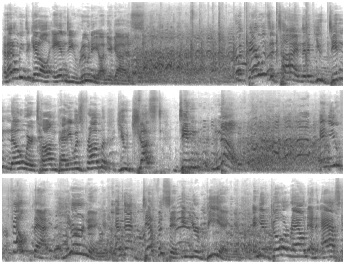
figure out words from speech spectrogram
and I don't mean to get all Andy Rooney on you guys, but there was a time that if you didn't know where Tom Petty was from, you just didn't know. That yearning and that deficit in your being. And you'd go around and ask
